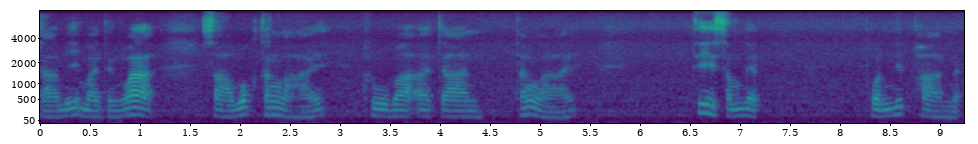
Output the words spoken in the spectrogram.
ฉามิ หมายถึงว่าสาวกทั้งหลาย ครูบาอาจารย์ทั้งหลาย ที่สำเร็จผลนิพพานน่ะ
